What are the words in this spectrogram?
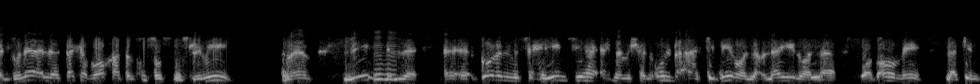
الجناه اللي ارتكبوا واقعة الخصوص مسلمين. تمام؟ ليه. ال- آه، دور المسيحيين فيها إحنا مش هنقول بقى كبير ولا قليل ولا وضعهم إيه لكن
